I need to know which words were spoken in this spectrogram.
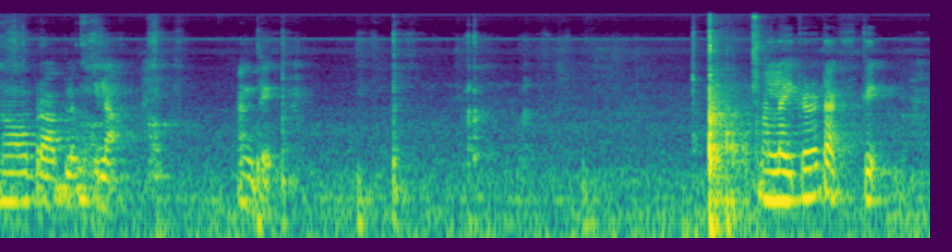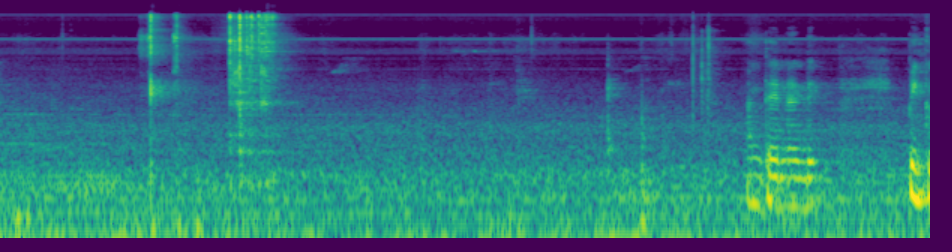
No problem. ఇలా. అంతే. మళ్ళీ ఇక్కడ టక్స్కి అంతేనండి. Pink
